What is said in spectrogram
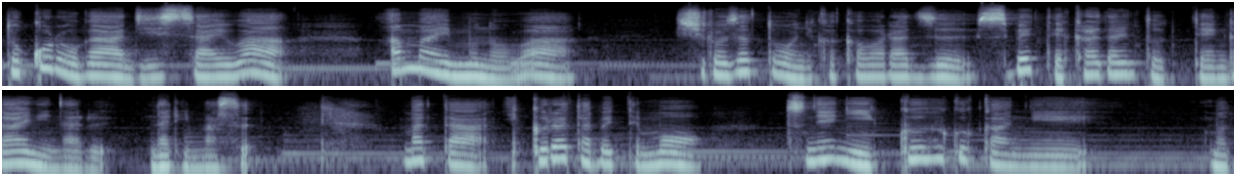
ところが実際は甘いものは白砂糖にかかわらず全て体にとって害になるなります。またいくら食べても常に空腹感に、ま、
